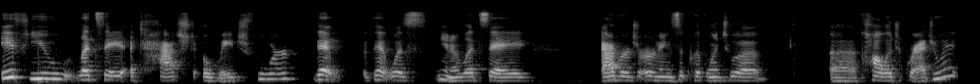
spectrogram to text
if you, let's say, attached a wage floor that that was, you know, let's say average earnings equivalent to a, a college graduate.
